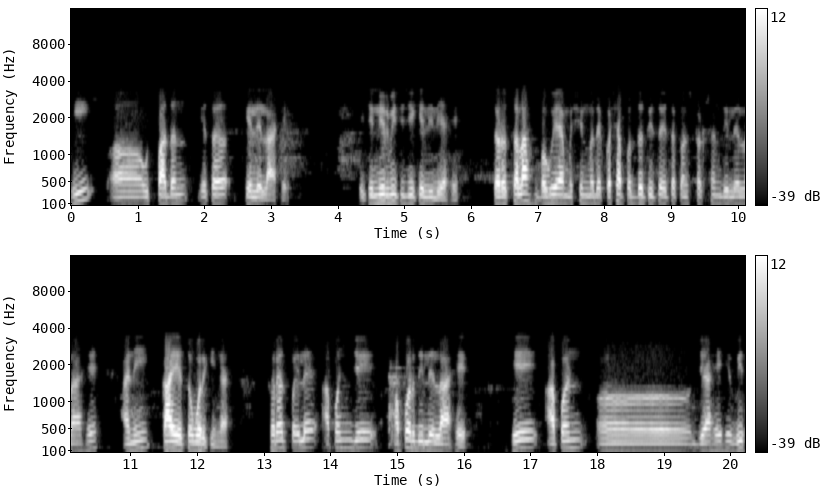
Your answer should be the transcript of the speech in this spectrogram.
ही उत्पादन याचं केलेलं आहे. याची निर्मिती जी केलेली आहे. तर चला बघूया मशीन मध्ये कशा पद्धतीचं याचं कन्स्ट्रक्शन दिलेलं आहे आणि काय याचं वर्किंग आहे. सर्वात पहिले आपण जे हॉपर दिलेलं आहे हे आपण जे आहे हे वीस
